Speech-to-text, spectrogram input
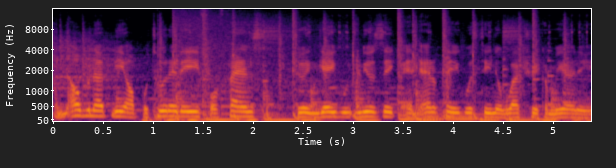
and open up new opportunity for fans to engage with music and NFT within the Web3 community.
